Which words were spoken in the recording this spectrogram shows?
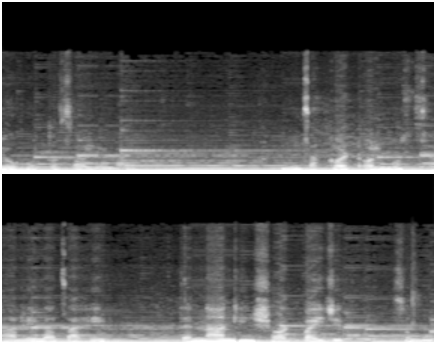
आहे होतच आलेला आहे. त्यांचा कट ऑलमोस्ट झालेलाच आहे. त्यांना आणखी शॉर्ट पाहिजे समोर.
